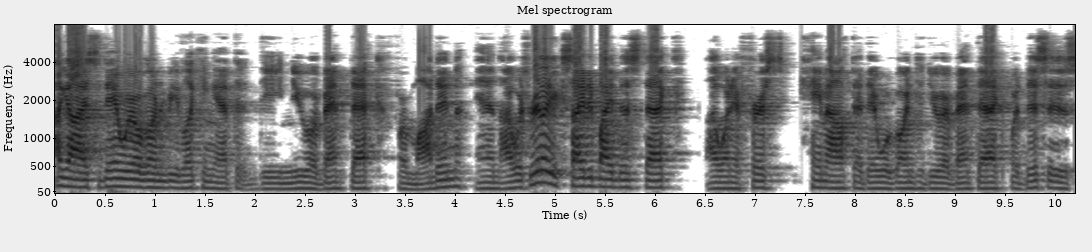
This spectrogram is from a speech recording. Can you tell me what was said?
Hi guys, today we are going to be looking at the new event deck for Modern and I was really excited by this deck uh, when it first came out that they were going to do event deck but this is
